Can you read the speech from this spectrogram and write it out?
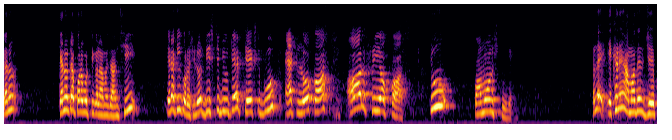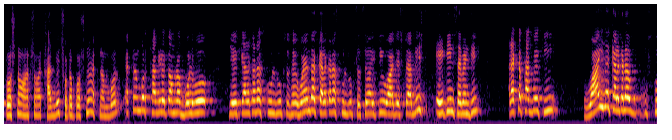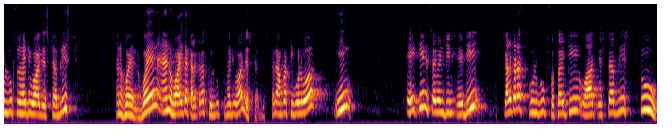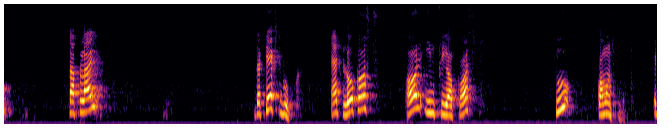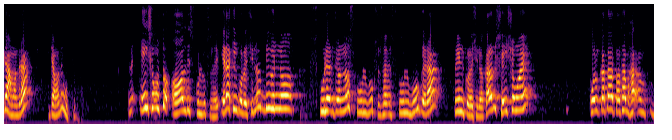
কেন? কেন এটা পরবর্তীকালে আমরা জানছি? এরা কি করেছিল? Distributed text book at low cost or free of cost to common student তাহলে এখানে আমাদের যে প্রশ্ন অনেক সময় থাকবে, ছোট প্রশ্ন, এক নম্বর। এক নম্বর থাকলে তো আমরা বলব যে Calcutta school book society when the Calcutta school book society was established eighteen seventeen আর একটা থাকবে কি why the Calcutta school book society was established and when when and why the Calcutta school book society was establish তাহলে আমরা কি বলব eighteen seventeen AD Calcutta school book society was establish to supply the textbook at low cost or in free of cost to common student এটা আমরা এটা আমাদের উত্তর। তাহলে এই সমস্ত all the school book society এরা কি করেছিল বিভিন্ন স্কুলের জন্য স্কুল বুক স্কুল বুক এরা প্রিন্ট করেছিল। কারণ সেই সময় কলকাতা তথা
